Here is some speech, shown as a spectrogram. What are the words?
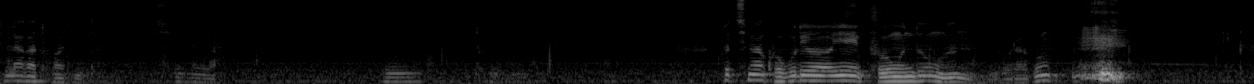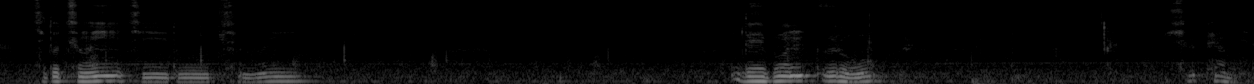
신라가 도와준다. 신라 의도 그렇지만 고구려의 부흥운동은 뭐라고? 지도층의 지도층의 내분으로 실패합니다.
